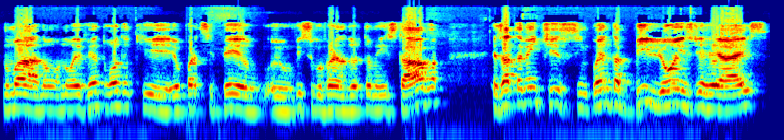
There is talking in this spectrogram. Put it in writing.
numa, num, evento ontem que eu participei, o vice-governador também estava, exatamente isso, 50 bilhões de reais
